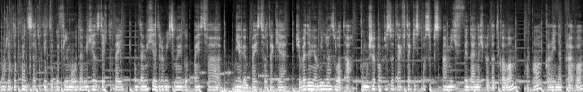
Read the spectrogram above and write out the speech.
może do końca tutaj tego filmu uda mi się zostać tutaj, uda mi się zrobić z mojego państwa, nie wiem, państwo takie, że będę miał milion złota. Muszę po prostu tak w taki sposób spamić wydajność podatkową. Oho, kolejne prawo.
